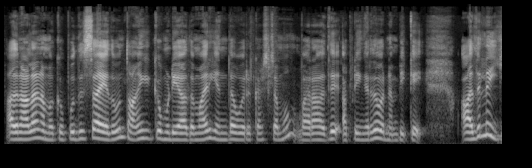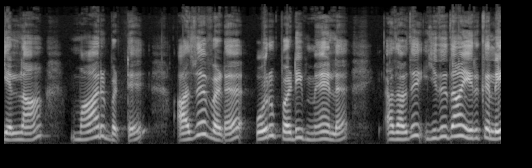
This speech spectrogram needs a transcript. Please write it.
அதனால் நமக்கு புதுசாக எதுவும் தாங்கிக்க முடியாத மாதிரி எந்த ஒரு கஷ்டமும் வராது அப்படிங்கிறது ஒரு நம்பிக்கை. அதில் எல்லாம் மாறுபட்டு அதை விட ஒரு படி மேலே அதாவது இதுதான் இருக்கலே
